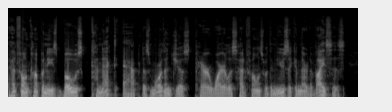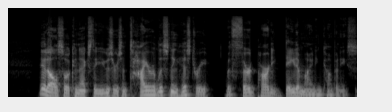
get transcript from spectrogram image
the headphone company's Bose Connect app does more than just pair wireless headphones with the music in their devices. It also connects the user's entire listening history with third party data mining companies.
